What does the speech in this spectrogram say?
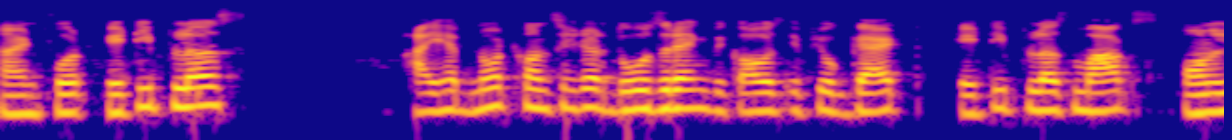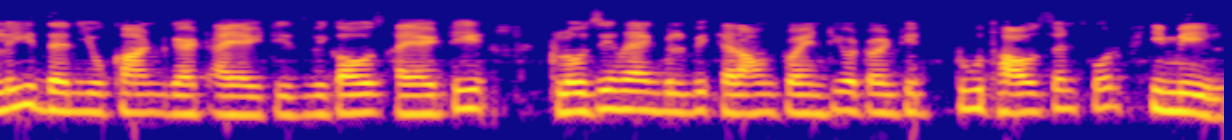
and for 80 plus I have not considered those rank because if you get 80 plus marks only then you can't get IITs because IIT closing rank will be around 20 or 22,000 for female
